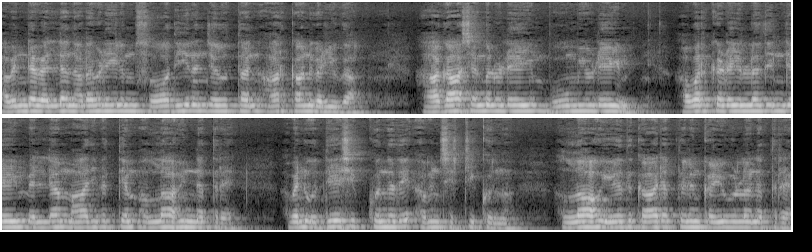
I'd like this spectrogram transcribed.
അവന്റെ വല്ല നടപടിയിലും സ്വാധീനം ചെലുത്താൻ ആർക്കാണ് കഴിയുക? ആകാശങ്ങളുടെയും ഭൂമിയുടെയും അവർക്കിടയിലുള്ളതിന്റെയും എല്ലാം ആധിപത്യം അള്ളാഹുവിനത്രേ അവൻ ഉദ്ദേശിക്കുന്നത് അവൻ സൃഷ്ടിക്കുന്നു. അള്ളാഹു ഏത് കാര്യത്തിലും കഴിവുള്ളവനത്രേ.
